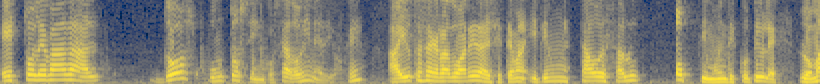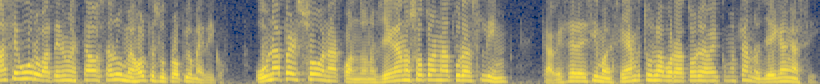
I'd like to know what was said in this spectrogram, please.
esto le va a dar 2.5, o sea, 2,5. ¿okay? Ahí usted se graduaría del sistema y tiene un estado de salud óptimo, indiscutible. Lo más seguro va a tener un estado de salud mejor que su propio médico. Una persona, cuando nos llega a nosotros a Natural Slim, que a veces le decimos, enséñame tus laboratorios a ver cómo están, nos llegan así.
